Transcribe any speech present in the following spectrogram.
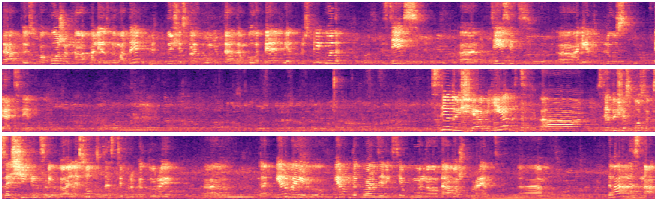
Да, то есть похоже на полезную модель, предыдущий слайд помним, да, там было 5 лет плюс 3 года, здесь э, 10 э, лет плюс 5 лет. Следующий объект, следующий способ защиты интеллектуальной собственности, про который а, первый, в первом докладе Алексей упоминал, да, ваш бренд. А, товарный знак,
